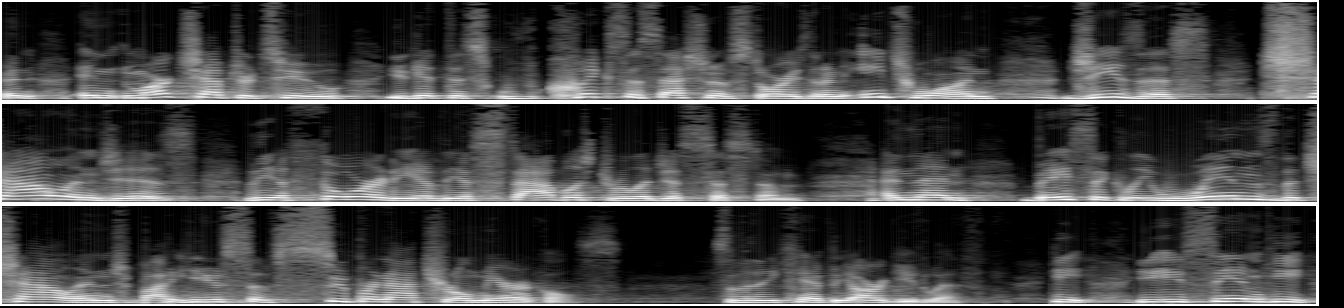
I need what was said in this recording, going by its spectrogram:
In, in Mark chapter 2, you get this quick succession of stories, and in each one, Jesus challenges the authority of the established religious system, and then basically wins the challenge by use of supernatural miracles so that he can't be argued with. He, you, see him, he,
